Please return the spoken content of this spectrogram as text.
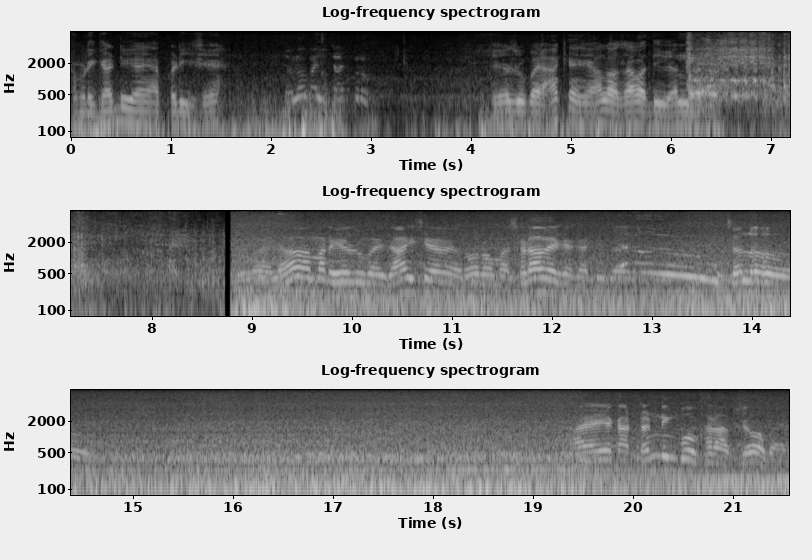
આપણી ગાડી અહીંયા પડી છે. ચલો ભાઈ સ્ટાર્ટ કરો. યજુભાઈ હાકે છે. હાલો, જવા દીવી અંદર અમારે યજુભાઈ જાય છે હવે. રોરોમાં ચડાવે છે ગાડી ચલો. આ એક આ ટર્નિંગ બહુ ખરાબ છે ભાઈ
